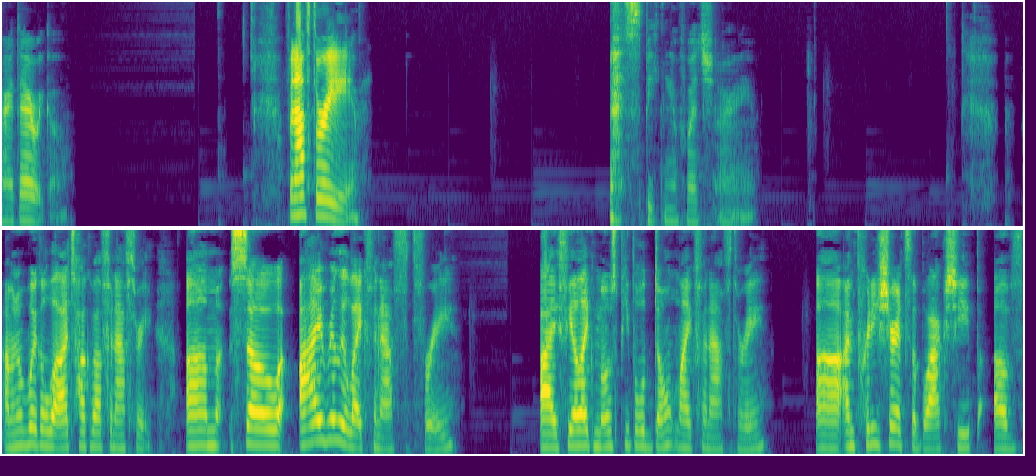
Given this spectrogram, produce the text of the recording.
Alright, there we go. FNAF 3. Speaking of which, alright. I'm gonna wiggle while I talk about FNAF 3. Um, so I really like FNAF 3. I feel like most people don't like FNAF 3. Uh, I'm pretty sure it's the black sheep of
